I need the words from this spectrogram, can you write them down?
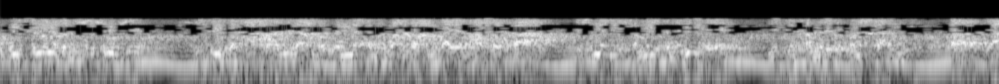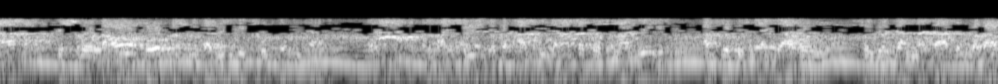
उपनिषदों में तो विशेष रूप से इसकी कथा भगवान राम का यह भागवत था इसमें ये सम्मिलित नहीं है। प्रश्न करने की छूट देनी चाहिए भाई हमने जो कथा थी जहाँ तक वो सुना अब जो कुछ रह गया हो तो जो जानना चाहते बताओ,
